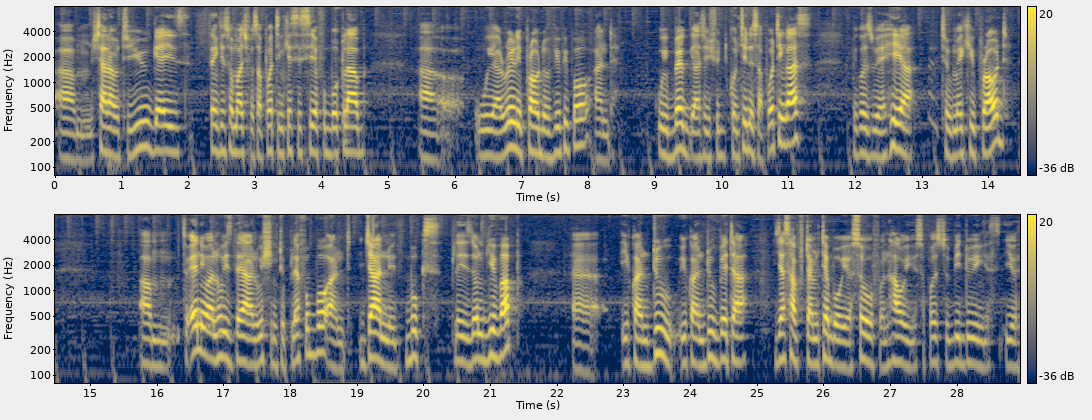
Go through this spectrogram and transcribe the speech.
um, shout out to you guys. Thank you so much for supporting KCCA Football Club. Uh, we are really proud of you people and we beg that you should continue supporting us because we are here to make you proud. Um, to anyone who is there and wishing to play football and Jan with books, please don't give up. Uh, you can do you can do better. You just have to timetable yourself on how you're supposed to be doing your, your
